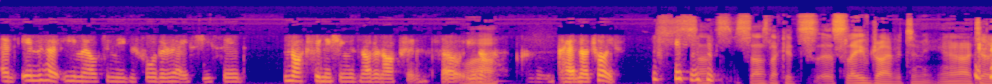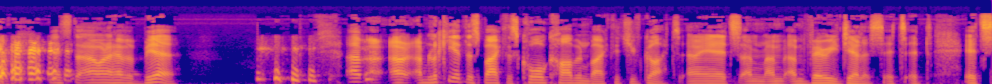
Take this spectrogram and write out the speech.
And in her email to me before the race, she said, "Not finishing is not an option." So you know, I had no choice. Sounds, sounds like it's a slave driver to me. You know, I, tell you, it's the- I want to have a beer. um, I, I- I'm looking at this bike, this core carbon bike that you've got. I mean, it's I'm I'm, I'm very jealous. It's it it's.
